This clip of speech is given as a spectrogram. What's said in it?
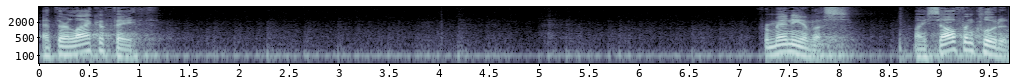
at their lack of faith. For many of us, myself included,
